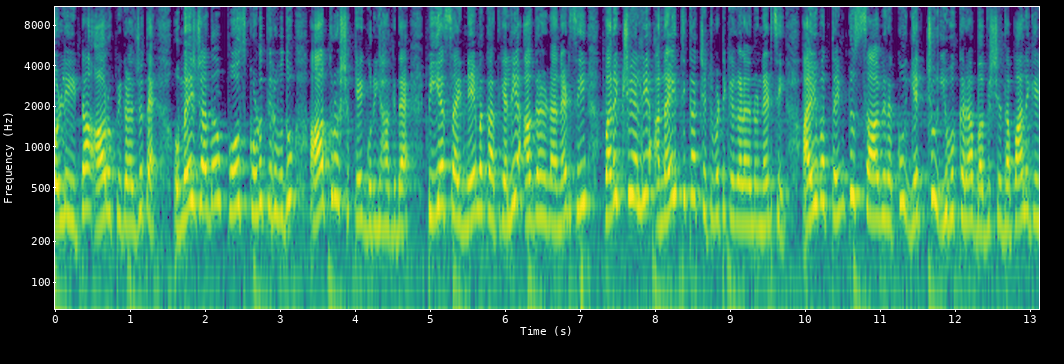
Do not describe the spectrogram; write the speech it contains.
ಕೊಳ್ಳಿ ಇಟ್ಟ ಆರೋಪಿಗಳ ಜೊತೆ ಉಮೇಶ್ ಜಾಧವ್ ಪೋಸ್ ಕೊಡುತ್ತಿರುವುದು ಆಕ್ರೋಶಕ್ಕೆ ಗುರಿಯಾಗಿದೆ. ಪಿಎಸ್ಐ ನೇಮಕಾತಿಯಲ್ಲಿ ಹಗರಣ ನಡೆಸಿ, ಪರೀಕ್ಷೆಯಲ್ಲಿ ಅನೈತಿಕ ಚಟುವಟಿಕೆಗಳನ್ನು ನಡೆಸಿ ಐವತ್ತೆಂಟು ಸಾವಿರಕ್ಕೂ ಹೆಚ್ಚು ಯುವಕರ ಭವಿಷ್ಯದ ಪಾಲಿಗೆ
